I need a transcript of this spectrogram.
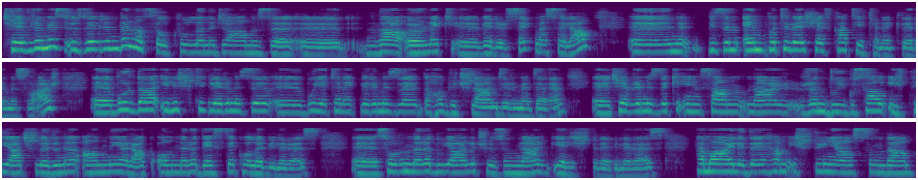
Çevremiz üzerinde nasıl kullanacağımızı e, da örnek e, verirsek mesela e, bizim empati ve şefkat yeteneklerimiz var. E, Burada ilişkilerimizi e, bu yeteneklerimizle daha güçlendirmede, e, çevremizdeki insanların duygusal ihtiyaçlarını anlayarak onlara destek olabiliriz. E, Sorunlara duyarlı çözümler geliştirebiliriz. Hem ailede hem iş dünyasında,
